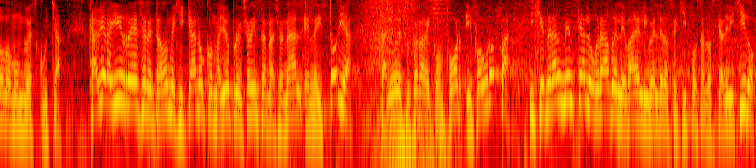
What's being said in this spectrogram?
todo mundo escucha. Javier Aguirre es el entrenador mexicano con mayor proyección internacional en la historia. Salió de su zona de confort y fue a Europa y generalmente ha logrado elevar el nivel de los equipos a los que ha dirigido.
